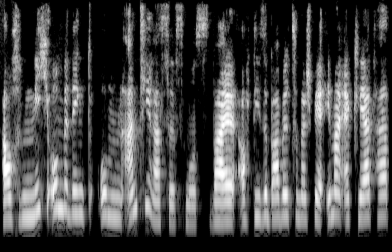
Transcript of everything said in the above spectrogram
auch nicht unbedingt um Antirassismus, weil auch diese Bubble zum Beispiel ja immer erklärt hat,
